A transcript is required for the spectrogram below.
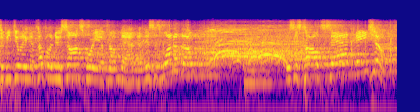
to be doing a couple of new songs for you from that. And this is one of them. This is called Sad Angel.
